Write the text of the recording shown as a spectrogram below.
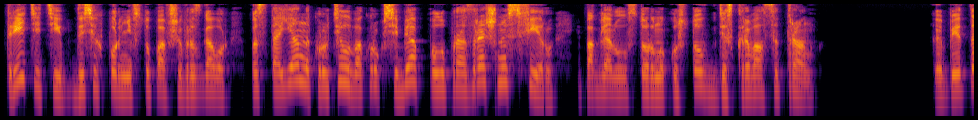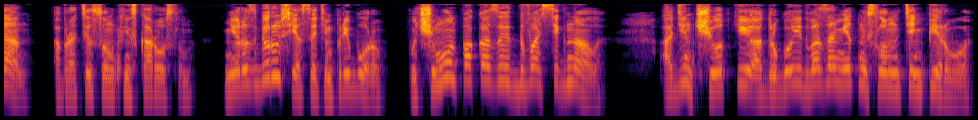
Третий тип, до сих пор не вступавший в разговор, постоянно крутил вокруг себя полупрозрачную сферу и поглядывал в сторону кустов, где скрывался транк. «Капитан», — обратился он к низкорослому, — «не разберусь я с этим прибором. Почему он показывает два сигнала? Один четкий, а другой едва заметный, словно тень первого.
